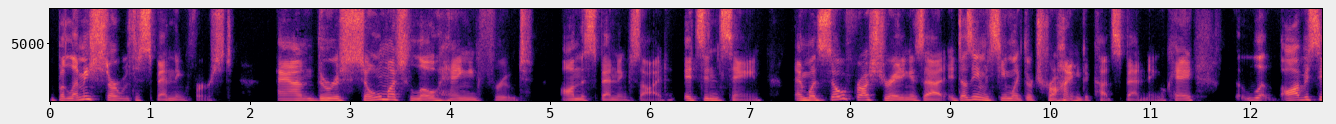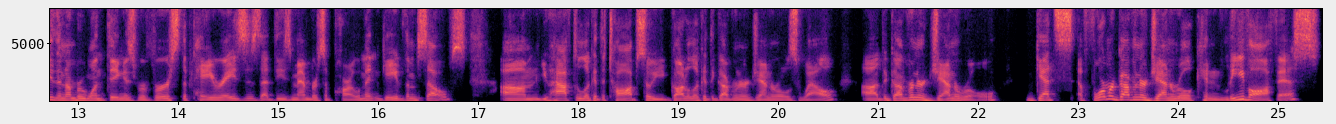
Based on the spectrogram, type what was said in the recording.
but let me start with the spending first. And there is so much low hanging fruit on the spending side. It's insane. And what's so frustrating is that it doesn't even seem like they're trying to cut spending. Okay obviously the number one thing is reverse the pay raises that these members of parliament gave themselves um, you have to look at the top so you got to look at the governor general as well uh, the governor general gets a former governor general can leave office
